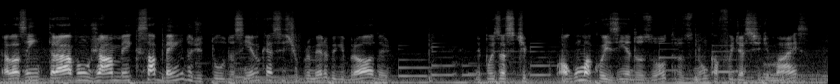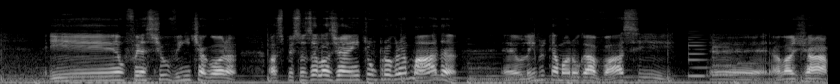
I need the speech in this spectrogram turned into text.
elas entravam já meio que sabendo de tudo. Assim, eu que assisti o primeiro Big Brother, depois assisti alguma coisinha dos outros, nunca fui de assistir demais. E eu fui assistir o 20 agora. As pessoas elas já entram programada. É, eu lembro que a Manu Gavassi, é, ela já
